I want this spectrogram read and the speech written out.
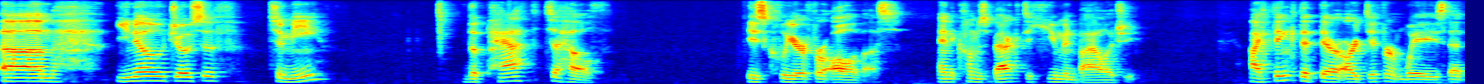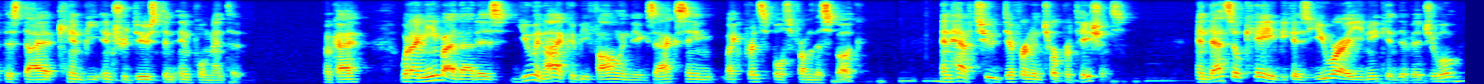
Um, you know, Joseph, to me, the path to health is clear for all of us, and it comes back to human biology. I think that there are different ways that this diet can be introduced and implemented. Okay? What I mean by that is you and I could be following the exact same like principles from this book and have two different interpretations. And that's okay because you are a unique individual.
